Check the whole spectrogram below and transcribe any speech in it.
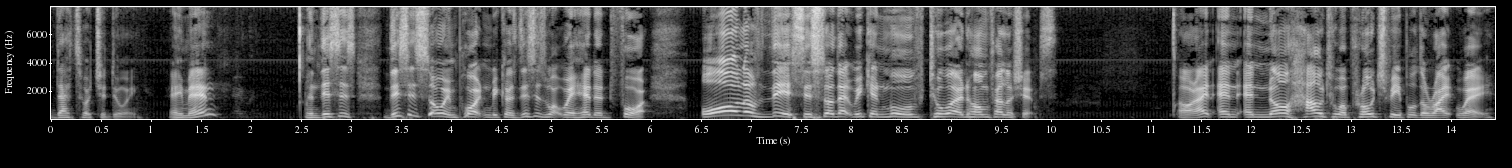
That's what you're doing. Amen? And this is this is so important because this is what we're headed for. All of this is so that we can move toward home fellowships. All right? And and know how to approach people the right way.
